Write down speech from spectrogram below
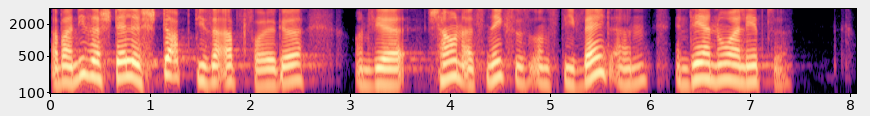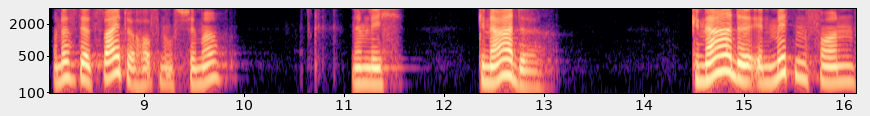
Aber an dieser Stelle stoppt diese Abfolge und wir schauen als nächstes uns die Welt an, in der Noah lebte. Und das ist der zweite Hoffnungsschimmer, nämlich Gnade. Gnade inmitten von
